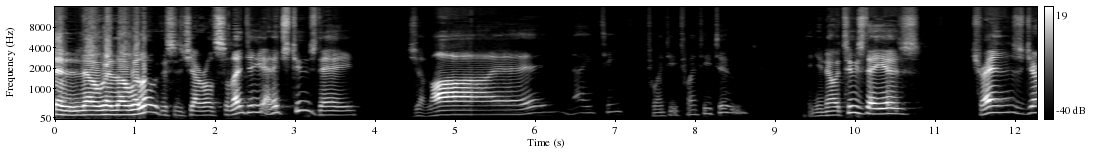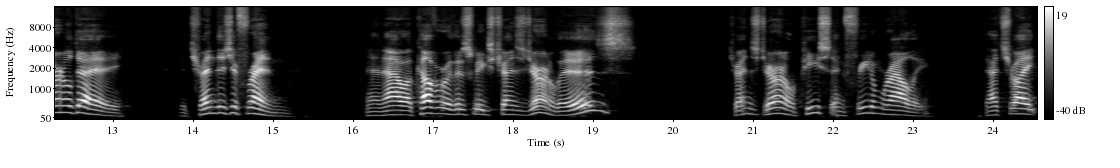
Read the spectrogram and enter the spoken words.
Hello, hello, hello. This is Gerald Celente, and it's Tuesday, July 19th, 2022. And you know what Tuesday is? Trends Journal Day. The trend is your friend. And our cover of this week's Trends Journal is Trends Journal Peace and Freedom Rally. That's right.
